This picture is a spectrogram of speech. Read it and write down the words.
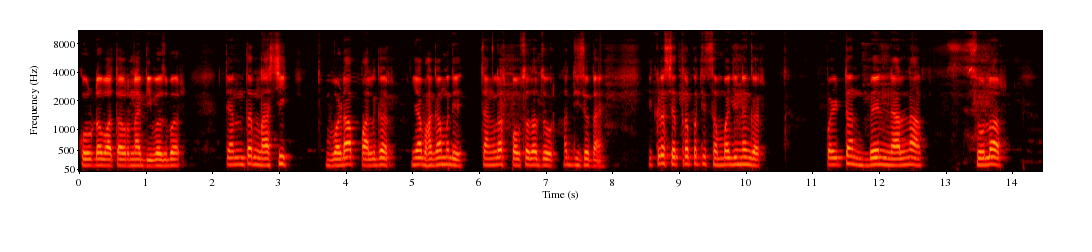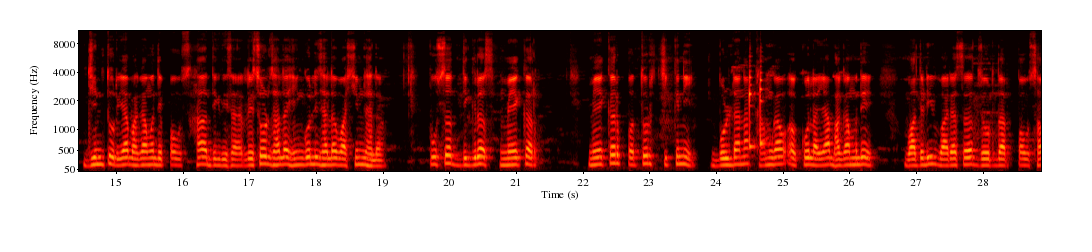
कोरडं वातावरण आहे दिवसभर. त्यानंतर नाशिक वडा पालघर या भागामध्ये चांगलाच पावसाचा जोर हा दिसत आहे. इकडं छत्रपती संभाजीनगर पैठण बेल नालना सोलार जिंतूर या भागामध्ये पाऊस हा अधिक दिसा रिसोड झालं हिंगोली झालं वाशिम झालं. पुसद दिग्रस मेहकर मेहकर पतूर चिकणी बुलढाणा खामगाव अकोला या भागामध्ये वादळी वाऱ्यासह जोरदार पाऊस हा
